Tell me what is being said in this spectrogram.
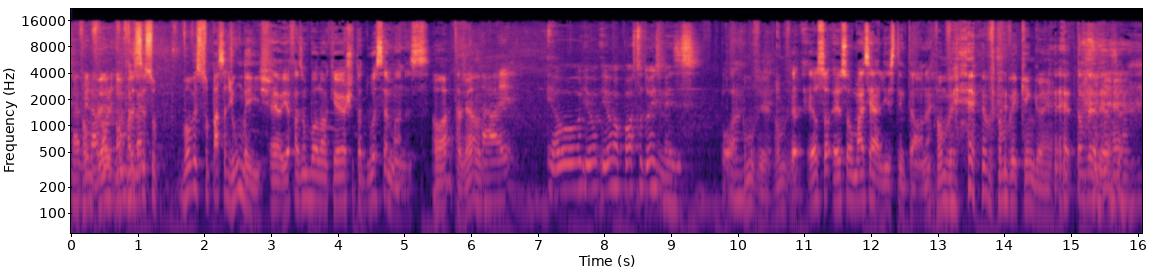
Vai Vamos virar ver, vamos ver se isso, vamos ver se isso passa de um mês. É, eu ia fazer um bolão aqui, eu ia chutar duas semanas. Ó, tá vendo? Ah, eu, eu, eu aposto dois meses. Porra. Vamos ver, vamos Eu, ver. eu sou, eu sou o mais realista então, né? Vamos ver, vamos ver quem ganha. então beleza.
